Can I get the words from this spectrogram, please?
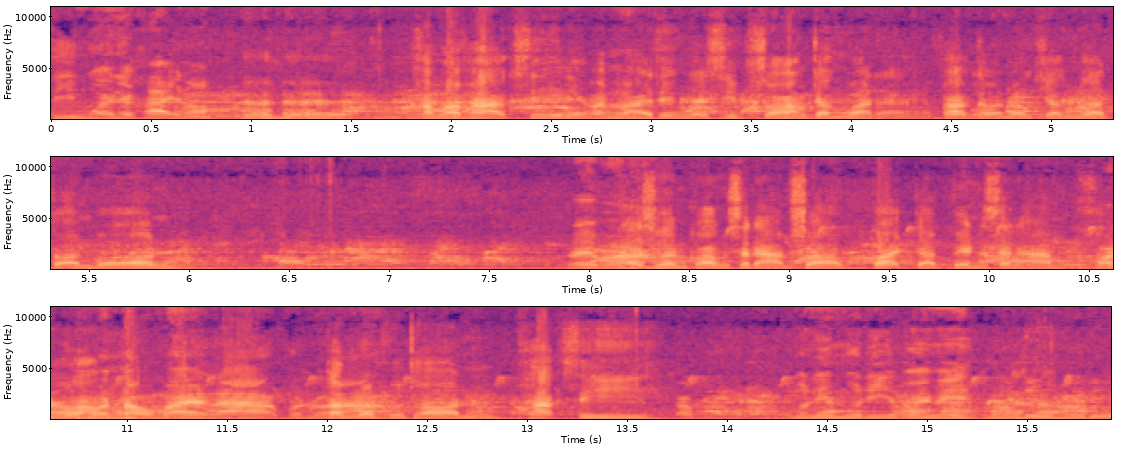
ตีมวยในค่ายเนาะคำว่าภาคซีเนี่ยมันหมายถึงใน12 จังหวัดอะภาคตะวันออกเฉียงเหนือตอนบน เลยว่าในส่วนของสนามสอบก็จะเป็นสนามขเขาองลงมาเต่าไม้ละเพิ่นว่าตำรวจภูธรภาคสี่ครับมื้อนี้มื้อดีไปมีมือดีมือดี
